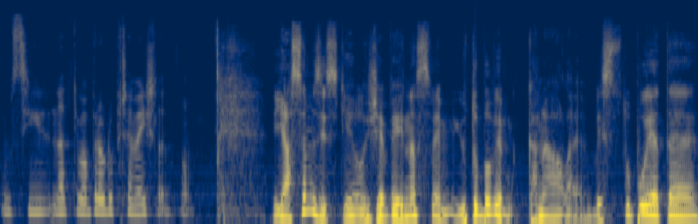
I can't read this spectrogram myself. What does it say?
Musí nad tím opravdu přemýšlet. No. Já jsem zjistil, že vy na svém YouTubeovém kanále vystupujete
